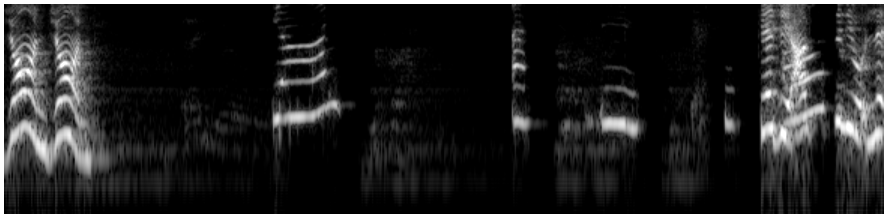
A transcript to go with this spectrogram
John. John. John, uh, mm, KJ, I will tell you, Le-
